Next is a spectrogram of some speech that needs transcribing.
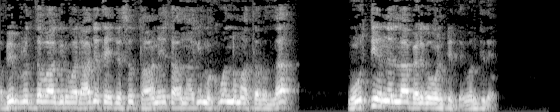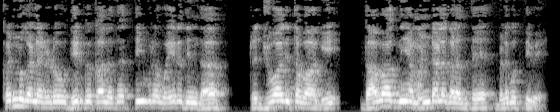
ಅಭಿವೃದ್ಧವಾಗಿರುವ ರಾಜ ತೇಜಸ್ಸು ತಾನೇ ತಾನಾಗಿ ಮುಖವನ್ನು ಮಾತ್ರವಲ್ಲ, ಮೂರ್ತಿಯನ್ನೆಲ್ಲ ಬೆಳಗುವಂತಿದೆ, ಹೊಂದಿದೆ. ಕಣ್ಣುಗಳೆರಡು ದೀರ್ಘಕಾಲದ ತೀವ್ರ ವೈರದಿಂದ ಪ್ರಜ್ವಾಲಿತವಾಗಿ ದಾವಾಗ್ನಿಯ ಮಂಡಳಗಳಂತೆ ಬೆಳಗುತ್ತಿವೆ.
